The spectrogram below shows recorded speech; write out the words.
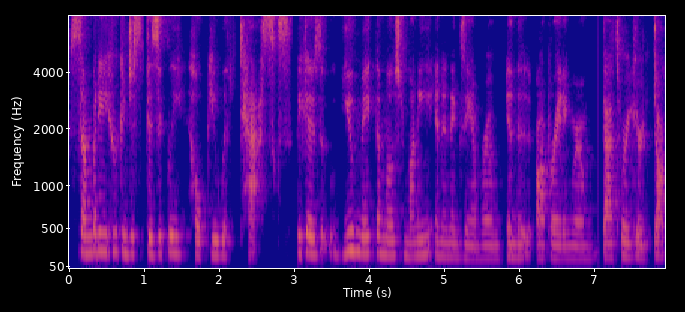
somebody who can just physically help you with tasks because you make the most money in an exam room, in the operating room. That's where your doctor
